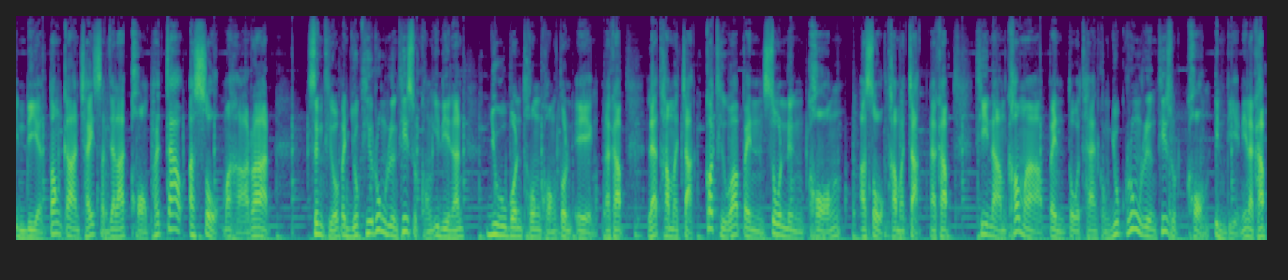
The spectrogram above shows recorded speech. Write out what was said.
อินเดียต้องการใช้สัญลักษณ์ของพระเจ้าอโศกมหาราช ซึ่งถือว่าเป็นยุคที่รุ่งเรืองที่สุดของอินเดียนั้น อยู่บนธงของตนเองนะครับและธรรมจักรก็ถือว่าเป็นส่วนหนึ่งของอโศกธรรมจักรนะครับที่นำเข้ามาเป็นตัวแทนของยุครุ่งเรืองที่สุดของอินเดียนี่แหละครับ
